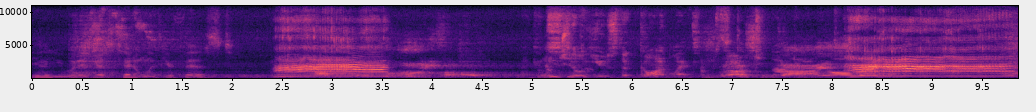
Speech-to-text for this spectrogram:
Yeah, you would have just hit him with your fist. Ah! I can I'm still just- use the gauntlet. I'm still Chewbacca. Die already. Ah!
